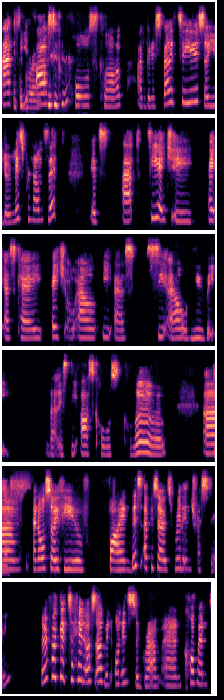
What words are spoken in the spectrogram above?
at the Ask Horse Club. I'm gonna spell it to you so you don't mispronounce it. It's at T H E A S K H O L E S C L U B. That is the Askholes Club. Um, Yes. and also, if you find this episode's really interesting, don't forget to hit us up in, on Instagram and comment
